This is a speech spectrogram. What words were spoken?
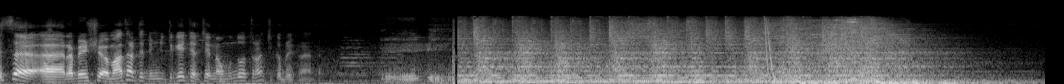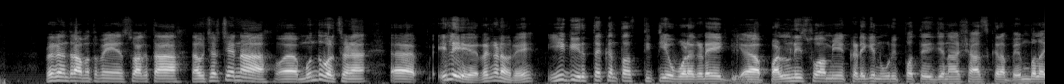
ಎಸ್ ರಮೇಶ್ ಮಾತಾಡ್ತೀನಿ. ನಿಮ್ ಜೊತೆಗೆ ಚರ್ಚೆ. ನಾವು ಮುಂದುವರ್ಸೋಣ. ಚಿಕ್ಕ ಬ್ರೇಕ್ ನಂತರ. ರಂಗನಂತರ ಮತ್ತೊಮ್ಮೆ ಸ್ವಾಗತ. ನಾವು ಚರ್ಚೆಯನ್ನ ಮುಂದುವರ್ಸೋಣ. ಇಲ್ಲಿ ರಂಗಣ್ಣವ್ರೆ ಈಗ ಇರತಕ್ಕಂತ ಸ್ಥಿತಿಯ ಒಳಗಡೆ ಪಳನಿಸ್ವಾಮಿಯ ಕಡೆಗೆ ನೂರ ಇಪ್ಪತ್ತೈದು ಜನ ಶಾಸಕರ ಬೆಂಬಲ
